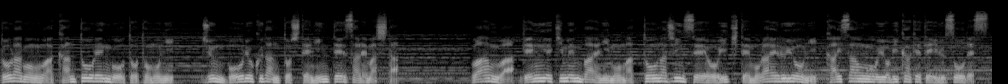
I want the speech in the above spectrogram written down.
ドラゴンは関東連合と共に、準暴力団として認定されました。ワンは現役メンバーにも真っ当な人生を生きてもらえるように解散を呼びかけているそうです。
